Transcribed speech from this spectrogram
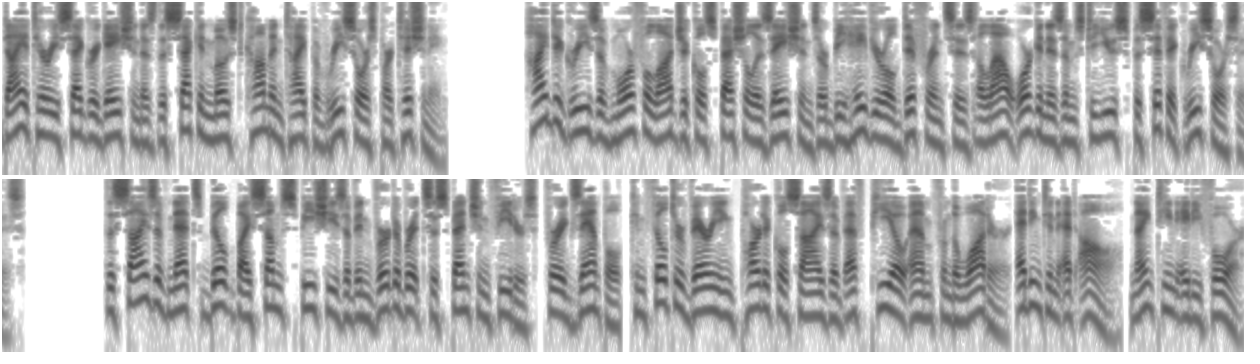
Dietary segregation is the second most common type of resource partitioning. High degrees of morphological specializations or behavioral differences allow organisms to use specific resources. The size of nets built by some species of invertebrate suspension feeders, for example, can filter varying particle size of FPOM from the water Edington et al., 1984.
